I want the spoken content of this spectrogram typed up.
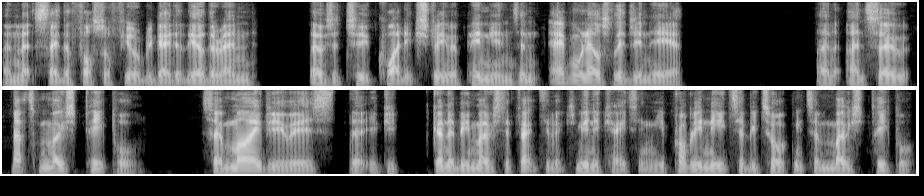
and let's say the fossil fuel brigade at the other end. Those are two quite extreme opinions, and everyone else lives in here, and and so that's most people. So my view is that if you're going to be most effective at communicating, you probably need to be talking to most people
